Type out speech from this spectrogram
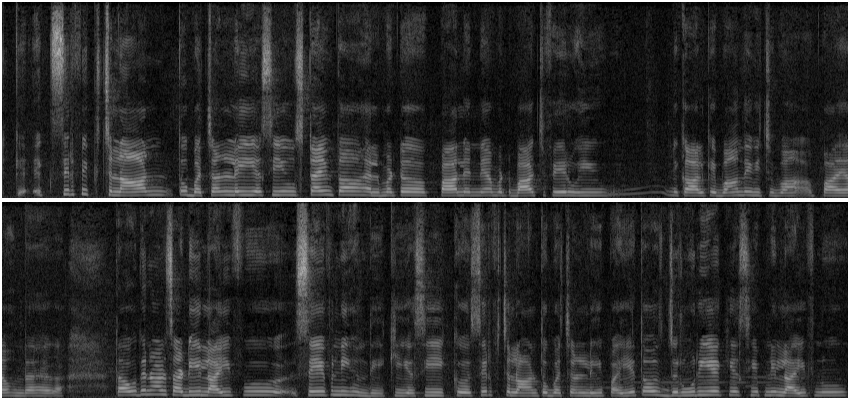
ਠੀਕ ਹੈ ਇੱਕ ਸਿਰਫ ਇੱਕ ਚਲਾਨ ਤੋਂ ਬਚਣ ਲਈ ਅਸੀਂ ਉਸ ਟਾਈਮ ਤਾਂ ਹੈਲਮਟ ਪਾ ਲੈਂਦੇ ਆ ਬਟ ਬਾਅਦ ਚ ਫੇਰ ਉਹੀ ਨਿਕਾਲ ਕੇ ਬਾਹ ਦੇ ਵਿੱਚ ਪਾਇਆ ਹੁੰਦਾ ਹੈਗਾ। ਤਾਂ ਉਹਦੇ ਨਾਲ ਸਾਡੀ ਲਾਈਫ ਸੇਫ ਨਹੀਂ ਹੁੰਦੀ ਕਿ ਅਸੀਂ ਇੱਕ ਸਿਰਫ ਚਲਾਨ ਤੋਂ ਬਚਣ ਲਈ ਪਾਈਏ ਤਾਂ ਜ਼ਰੂਰੀ ਹੈ ਕਿ ਅਸੀਂ ਆਪਣੀ ਲਾਈਫ ਨੂੰ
